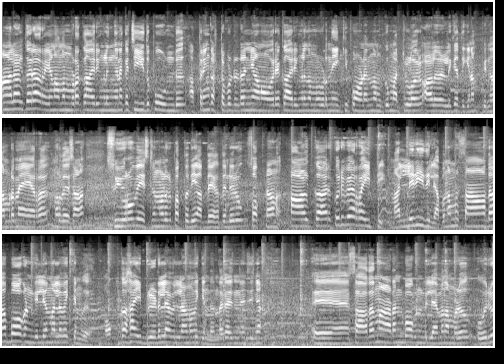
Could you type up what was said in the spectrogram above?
നാലാൾക്കാർ അറിയണം നമ്മുടെ കാര്യങ്ങൾ ഇങ്ങനെയൊക്കെ ചെയ്ത് പോകുന്നുണ്ട് അത്രയും കഷ്ടപ്പെട്ടിട്ട് തന്നെയാണ് ഓരോ കാര്യങ്ങൾ നമ്മളിവിടെ നീക്കി പോകണമെന്ന് നമുക്ക് മറ്റുള്ള ആളുകളിലേക്ക് എത്തിക്കണം. പിന്നെ നമ്മുടെ മേയർ നിർദ്ദേശമാണ് സീറോ വേസ്റ്റ് എന്നുള്ളൊരു പദ്ധതി അദ്ദേഹത്തിന്റെ ഒരു സ്വപ്നമാണ്. ആൾക്കാർക്കൊരു വെറൈറ്റി നല്ല രീതിയിൽ. അപ്പോൾ നമ്മൾ സാധാ ബോഗൺ വില്ല എന്നല്ല വെക്കുന്നത്. ഒക്കെ ഹൈബ്രിഡ് ലെവലിലാണ് വെക്കുന്നത്. എന്താ കാര്യം എന്ന് വെച്ച് കഴിഞ്ഞാൽ സാധാ നാടൻ ബോഗൺ വില്ലായ്മ നമ്മൾ ഒരു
